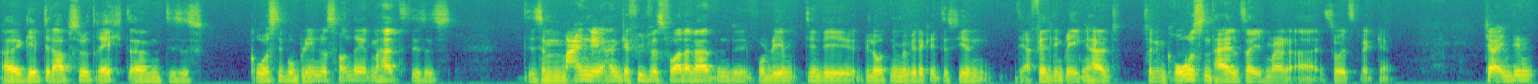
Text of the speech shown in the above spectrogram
äh, gebt ihr absolut recht, ähm, dieses große Problem, das Honda eben hat, dieses, dieser Mangel an Gefühl fürs Vorderrad und die Problem, den die Piloten immer wieder kritisieren, der fällt im Regen halt zu einem großen Teil, sage ich mal, äh, so jetzt weg. Ja. Tja, in den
